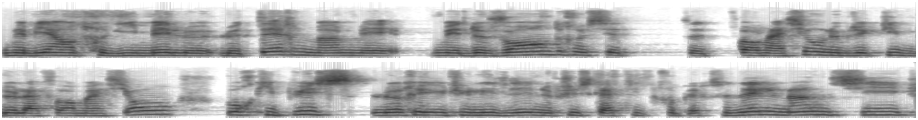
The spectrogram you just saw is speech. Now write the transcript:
mets bien entre guillemets le, le terme, hein, mais, mais de vendre cette cette formation, l'objectif de la formation, pour qu'ils puissent le réutiliser, ne fût-ce qu'à titre personnel, même si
